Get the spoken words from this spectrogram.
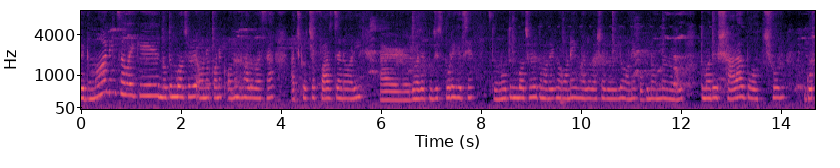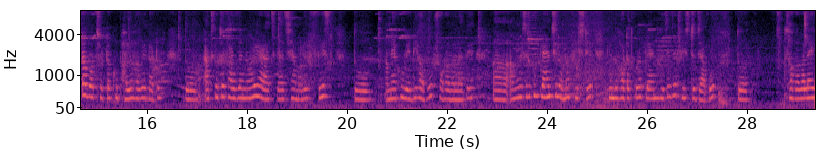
গুড মর্নিং সবাইকে। নতুন বছরের অনেক অনেক অনেক ভালোবাসা। আজকে হচ্ছে ফার্স্ট জানুয়ারি আর দু হাজার পঁচিশ পড়ে গেছে। তো নতুন বছরে তোমাদেরকে অনেক ভালোবাসা রইল অনেক অভিনন্দন রইল। তোমাদের সারা বছর গোটা বছরটা খুব ভালোভাবে কাটুক। তো আজকে হচ্ছে ফার্স্ট জানুয়ারি আর আজকে আছে আমাদের ফিস্ট তো আমি এখন রেডি হব সকালবেলাতে। আহ, আমাদের সেরকম প্ল্যান ছিল না ফিস্টে কিন্তু হঠাৎ করে প্ল্যান হয়েছে যে ফিস্টে যাব। তো সকালবেলায়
